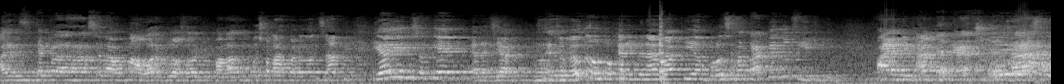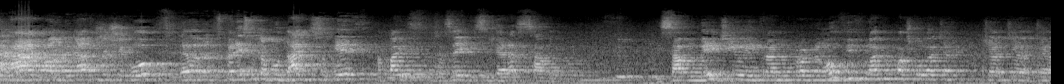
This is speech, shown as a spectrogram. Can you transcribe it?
Aí eu declarava, sei lá, uma hora, duas horas de palavra, depois falava para ela no WhatsApp. E aí, não sei o quê. Ela dizia, não resolveu não, estou querendo me levar aqui, a ambulância já está aqui no vídeo. Pai, obrigado, obrigado, chegou o braço, obrigado, pai, obrigado, já chegou, é, experiência da vontade, não sei o quê. Rapaz, eu já sei que isso já era sábado. E sábado, meio-dia, eu entrar no programa ao vivo lá que o pastor lá tinha, tinha, tinha, tinha,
